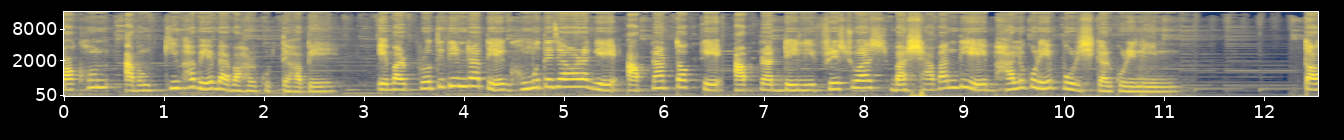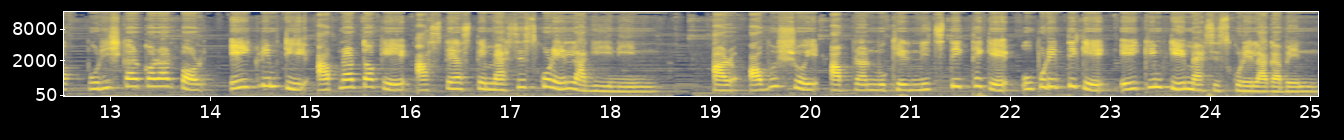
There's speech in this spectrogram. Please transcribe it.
কখন এবং কীভাবে ব্যবহার করতে হবে। এবার প্রতিদিন রাতে ঘুমোতে যাওয়ার আগে আপনার ত্বককে আপনার ডেইলি ফ্রেশ ওয়াশ বা সাবান দিয়ে ভালো করে পরিষ্কার করে নিন। ত্বক পরিষ্কার করার পর এই ক্রিমটি আপনার ত্বকে আস্তে আস্তে ম্যাসেজ করে লাগিয়ে নিন। আর অবশ্যই আপনার মুখের নিচ দিক থেকে উপরের দিকে এই ক্রিমটি ম্যাসেজ করে লাগাবেন।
